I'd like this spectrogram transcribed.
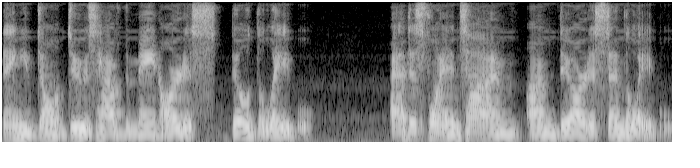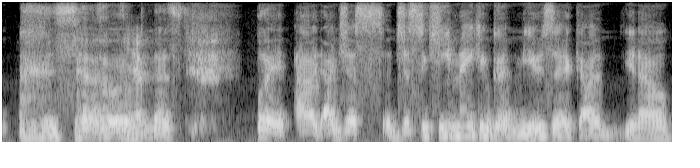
thing you don't do is have the main artist build the label. At this point in time, I'm the artist and the label. so yep. that's but I, I just just to keep making good music, I you know,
